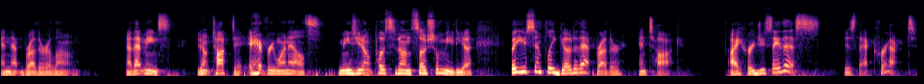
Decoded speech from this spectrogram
and that brother alone. Now, that means you don't talk to everyone else, it means you don't post it on social media, but you simply go to that brother and talk. I heard you say this. Is that correct?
